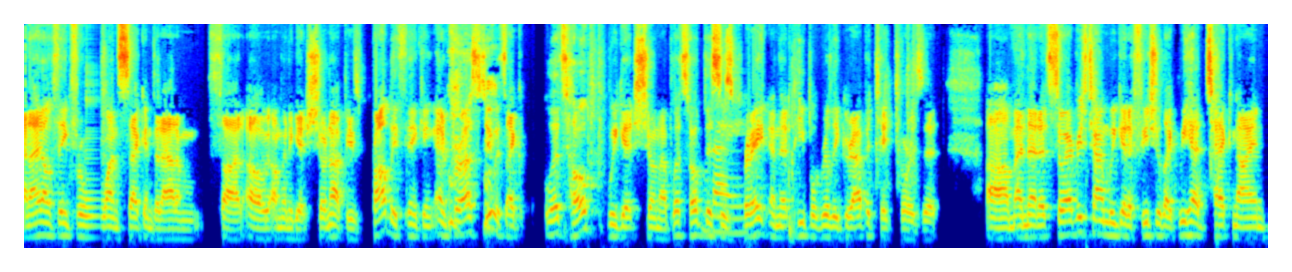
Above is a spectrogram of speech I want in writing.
And I don't think for one second that Adam thought, "Oh, I'm going to get shown up." He's probably thinking, and for us too, it's like, let's hope we get shown up. Let's hope this is great, and that people really gravitate towards it. Um, and that it's so every time we get a feature, like we had Tech N9ne,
